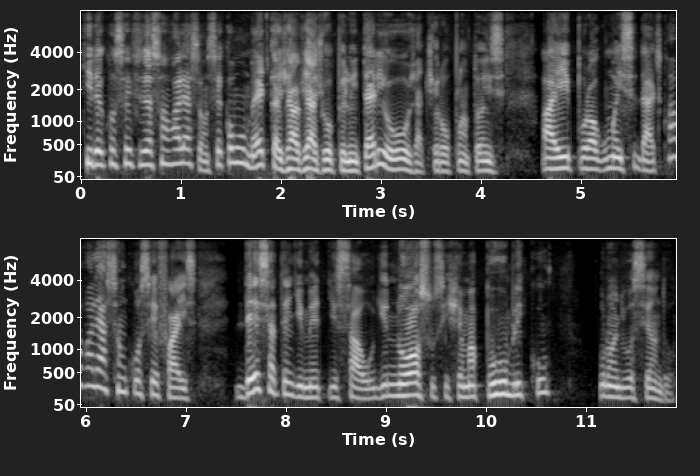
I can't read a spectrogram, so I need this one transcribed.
queria que você fizesse uma avaliação. Você, como médica, já viajou pelo interior, já tirou plantões aí por algumas cidades. Qual a avaliação que você faz desse atendimento de saúde, nosso sistema público, por onde você andou?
